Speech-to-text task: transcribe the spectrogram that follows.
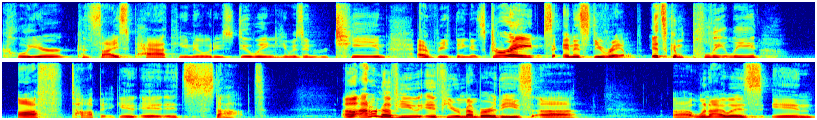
clear, concise path. He knew what he was doing. He was in routine. Everything is great, and it's derailed. It's completely off topic. It, it, it's stopped. Uh, I don't know if you if you remember these uh, uh, when I was in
